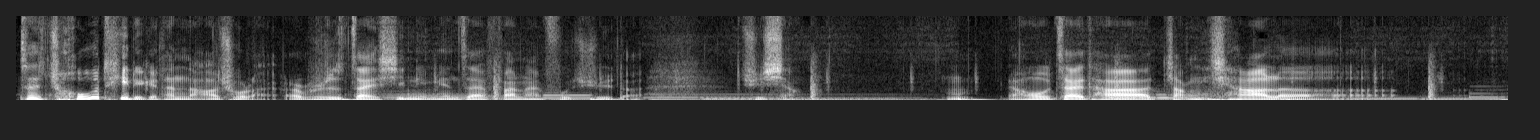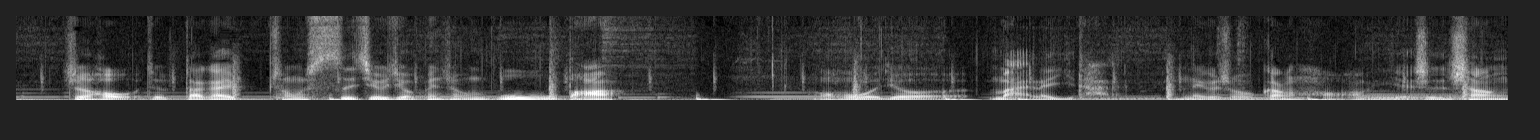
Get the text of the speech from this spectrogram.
在抽屉里给它拿出来，而不是在心里面再翻来覆去的去想。嗯，然后在它涨价了之后，就大概从四九九变成五五八，然后我就买了一台。那个时候刚好也是上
